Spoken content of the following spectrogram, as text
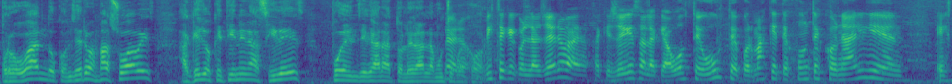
probando con hierbas más suaves, aquellos que tienen acidez pueden llegar a tolerarla mucho mejor. Viste que con la hierba, hasta que llegues a la que a vos te guste, por más que te juntes con alguien, es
